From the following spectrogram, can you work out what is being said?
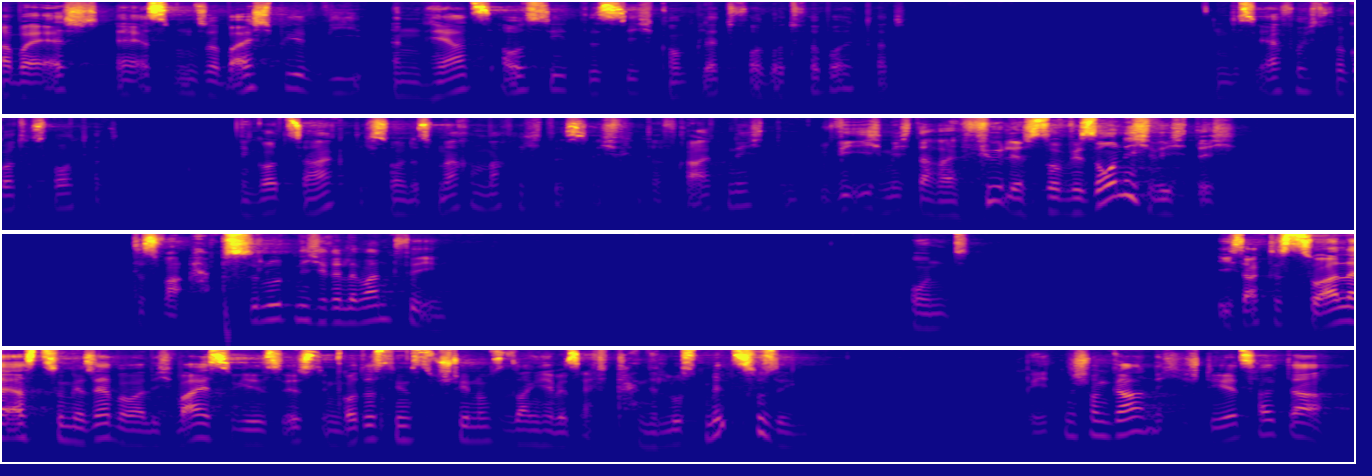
Aber er ist, er ist unser Beispiel, wie ein Herz aussieht, das sich komplett vor Gott verbeugt hat. Und das Ehrfurcht vor Gottes Wort hat. Wenn Gott sagt, ich soll das machen, mache ich das. Ich hinterfrage nicht. Und wie ich mich dabei fühle, ist sowieso nicht wichtig. Das war absolut nicht relevant für ihn. Und ich sage das zuallererst zu mir selber, weil ich weiß, wie es ist, im Gottesdienst zu stehen und zu sagen, ich habe jetzt echt keine Lust mitzusingen. Und beten schon gar nicht, ich stehe jetzt halt da.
